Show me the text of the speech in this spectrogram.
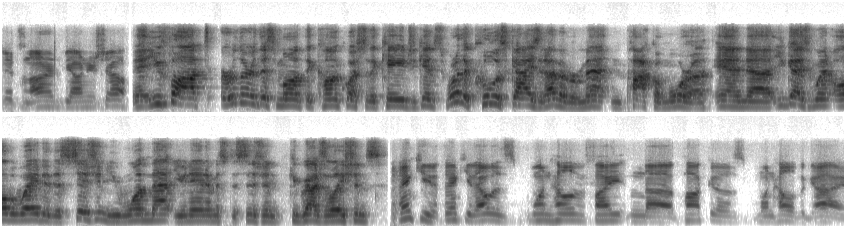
it's an honor to be on your show. Yeah, you fought earlier this month at Conquest of the Cage against one of the coolest guys that I've ever met in Paco Mora. And uh, you guys went all the way to decision. You won that unanimous decision. Congratulations. Thank you. Thank you. That was one hell of a fight. And uh, Paco's one hell of a guy.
